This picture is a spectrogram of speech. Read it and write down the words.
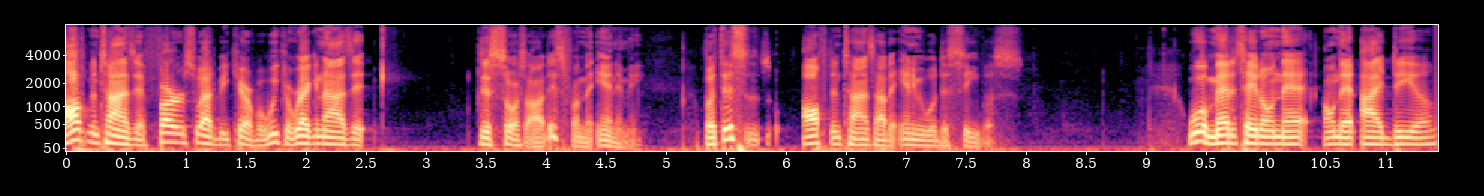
oftentimes at first we have to be careful. We can recognize it this source oh this is from the enemy. But this is oftentimes how the enemy will deceive us. We'll meditate on that on that idea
